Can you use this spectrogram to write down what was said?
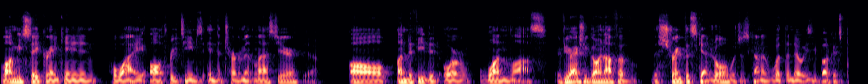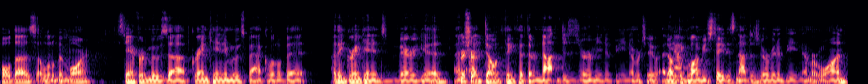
Long Beach State, Grand Canyon, Hawaii, all three teams in the tournament last year, Yeah. all undefeated or one loss. If you're actually going off of the strength of schedule, which is kind of what the No Easy Buckets poll does a little bit mm-hmm. more, Stanford moves up, Grand Canyon moves back a little bit. I think Grand Canyon's very good. I, sure. I don't think that they're not deserving of being number two. I don't No. think Long Beach State is not deserving of being number one.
